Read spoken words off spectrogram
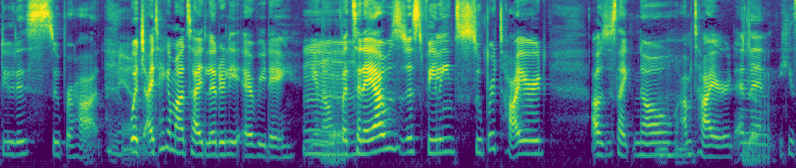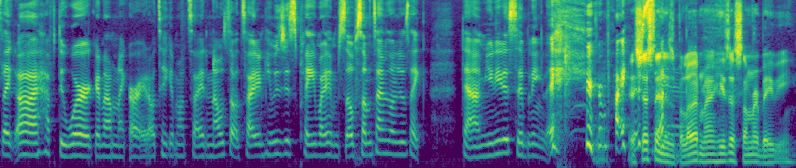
dude, it's super hot. Yeah. Which I take him outside literally every day, you know. Mm. But today I was just feeling super tired. I was just like, no, Mm-hmm. I'm tired. And then he's like, oh, I have to work. And I'm like, all right, I'll take him outside. And I was outside and he was just playing by himself. Sometimes I'm just like, damn, you need a sibling. Like, you're by It's just in his blood, man. He's a summer baby.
